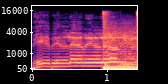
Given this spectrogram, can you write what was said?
Baby, let me love you.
